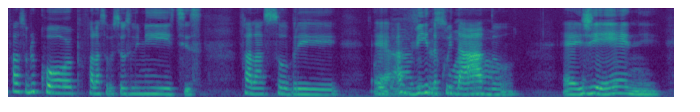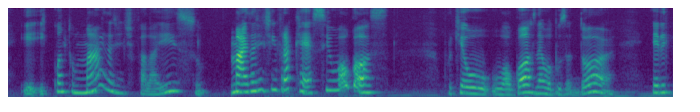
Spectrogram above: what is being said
falar sobre o corpo, falar sobre os seus limites, falar sobre é, a vida, pessoal. cuidado, é, higiene. E, e, quanto mais a gente falar isso, mais a gente enfraquece o algoz. Porque o, o algoz, né, o abusador, ele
